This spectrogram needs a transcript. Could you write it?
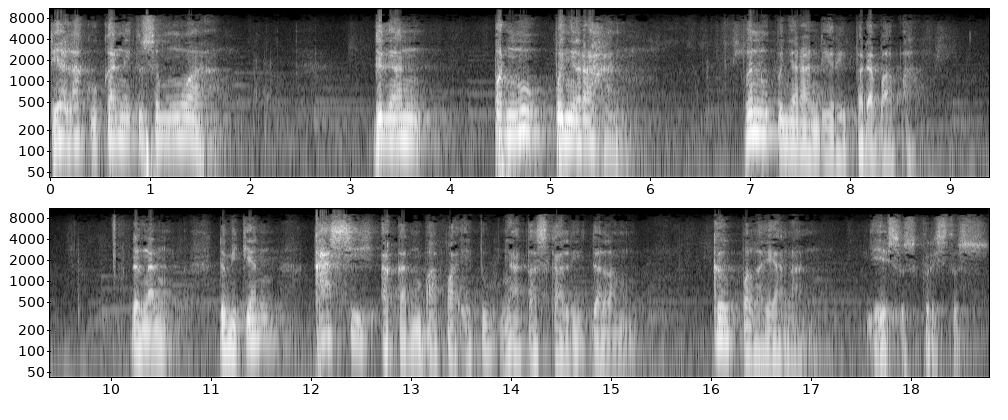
Dia lakukan itu semua dengan penuh penyerahan penuh penyerahan diri pada Bapa. Dengan demikian kasih akan Bapa itu nyata sekali dalam kepelayanan Yesus Kristus.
